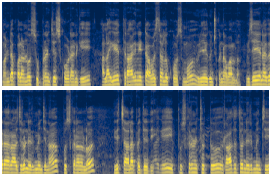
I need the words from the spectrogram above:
మండపాలను శుభ్రం చేసుకోవడానికి అలాగే త్రాగినీటి అవసరాల కోసము వినియోగించుకున్న వాళ్ళు. విజయనగర రాజులు నిర్మించిన పుష్కరాలలో ఇది చాలా పెద్దది. అలాగే ఈ పుష్కరుని చుట్టూ రాతితో నిర్మించి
